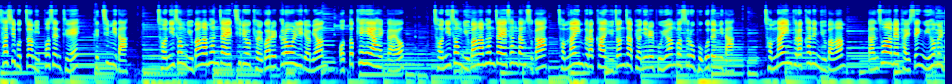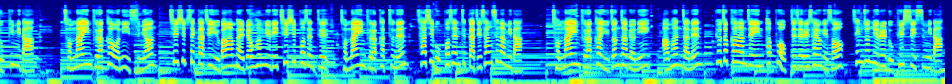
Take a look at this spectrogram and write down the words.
45.2%에 그칩니다. 전이성 유방암 환자의 치료 결과를 끌어올리려면 어떻게 해야 할까요? 전이성 유방암 환자의 상당수가 점라인 브라카 유전자 변이를 보유한 것으로 보고됩니다. 점라인 브라카는 유방암, 난소암의 발생 위험을 높입니다. 점라인 브라카1이 있으면 70세까지 유방암 발병 확률이 70%, 점라인 브라카2는 45%까지 상승합니다. 점라인 브라카 유전자 변이, 암 환자는 표적 항암제인 파프 억제제를 사용해서 생존율을 높일 수 있습니다.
